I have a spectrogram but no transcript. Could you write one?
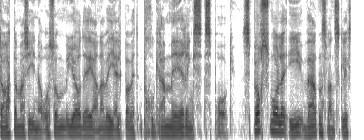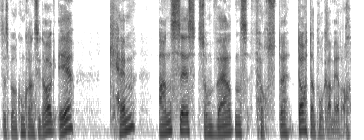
datamaskiner, og som gjør det gjerne ved hjelp av et programmeringsspråk. Spørsmålet i verdens vanskeligste spørrekonkurranse i dag er hvem anses som verdens første dataprogrammerer?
